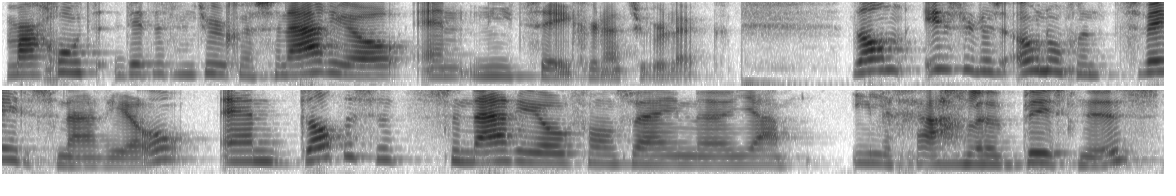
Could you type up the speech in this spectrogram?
Maar goed, dit is natuurlijk een scenario en niet zeker natuurlijk. Dan is er dus ook nog een tweede scenario. En dat is het scenario van zijn uh, ja, illegale business.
